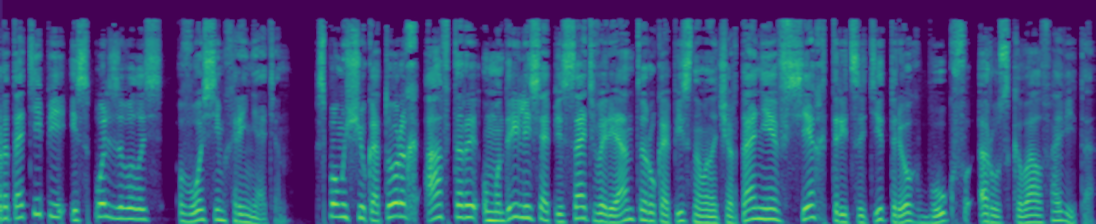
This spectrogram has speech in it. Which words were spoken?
Прототипе использовалось 8 хренятин, с помощью которых авторы умудрились описать варианты рукописного начертания всех 33 букв русского алфавита.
